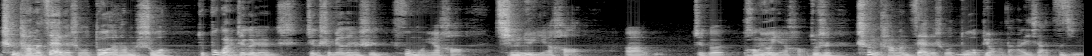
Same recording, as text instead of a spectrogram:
趁他们在的时候多和他们说，就不管这个人这个身边的人是父母也好，情侣也好啊，这个朋友也好，就是趁他们在的时候多表达一下自己，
